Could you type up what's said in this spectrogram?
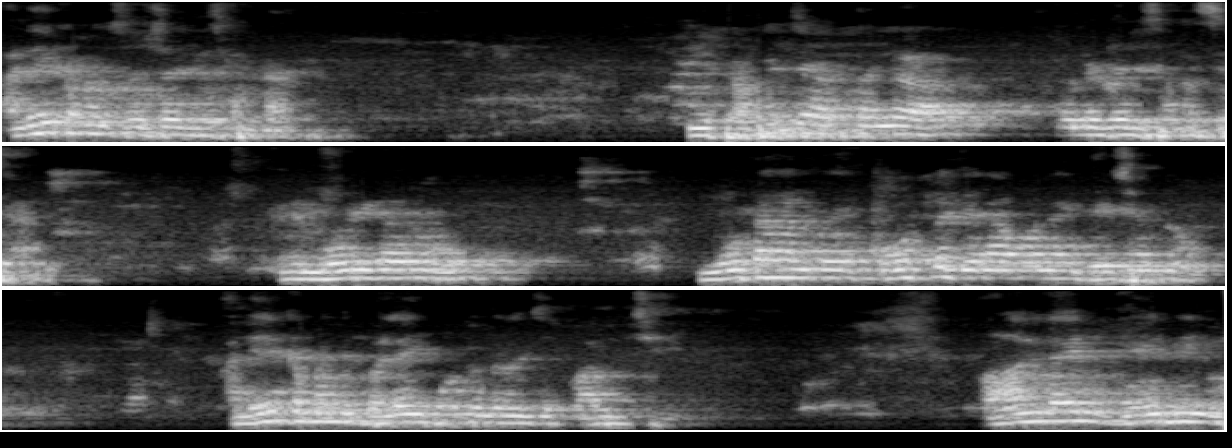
అనేక మంది సూసైడ్ చేసుకుంటారు. ఈ ప్రపంచవ్యాప్తంగా ఉన్నటువంటి సమస్య. మోడీ గారు నూట నలభై కోట్ల జనాభా ఉన్న దేశంలో అనేక మంది బలైపోతున్నారని చెప్పి భావించి ఆన్లైన్ గేమింగ్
